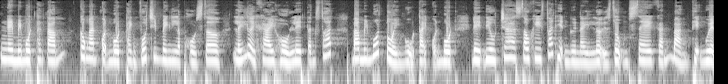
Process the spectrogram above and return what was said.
Ngày 11 tháng 8, Công an quận 1 thành phố Hồ Chí Minh lập hồ sơ lấy lời khai Hồ Lê Tấn Phát, 31 tuổi ngụ tại quận 1 để điều tra sau khi phát hiện người này lợi dụng xe gắn bảng thiện nguyện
